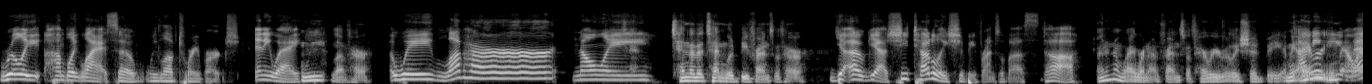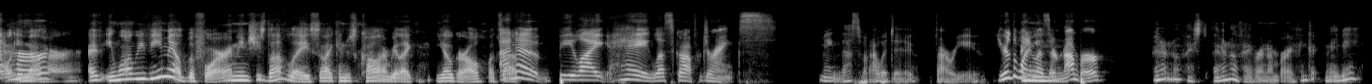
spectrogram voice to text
really humbling light. So we love Tory Burch. Anyway, We love her. we love her. Nolly. 10 out of 10 would be friends with her. Yeah, oh yeah, she totally should be friends with us. Duh. I don't know why we're not friends with her. We really should be. I mean, I I, mean, email, I will email her. her. I've well, we've emailed before. I mean, she's lovely, so I can just call her and be like, "Yo, girl, what's I up?" I know. Be like, hey, let's go out for drinks. I mean, that's what I would do if I were you. You're the one I who has their mean- number. I don't know if I. I don't know if I have her number. I think maybe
